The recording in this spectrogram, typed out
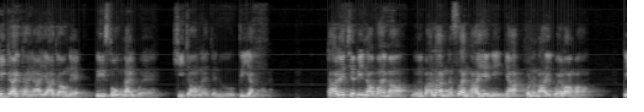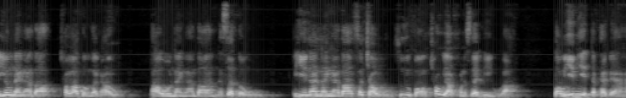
ထိကြိုက်ဒဏ်ရာရကြောင်းနဲ့ပေဆုံးနိုင်ွယ်ရှိကြောင်းလည်းကျွန်တော်တို့သိရပါတယ် ဒါတွေဖြစ်ပြီးနောက်ပိုင်းမှာနိုဝင်ဘာလ25ရက်နေ့ည9:00နာရီခွဲလောက်မှာတရုတ်နိုင်ငံသား635ဦးလာအိုနိုင်ငံသား23ဦးဗီယက်နမ်နိုင်ငံသား16ဦးစုစုပေါင်း684ဦးဟာပေါင်ရင်းမြစ်တစ်ဖက်ကမ်း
